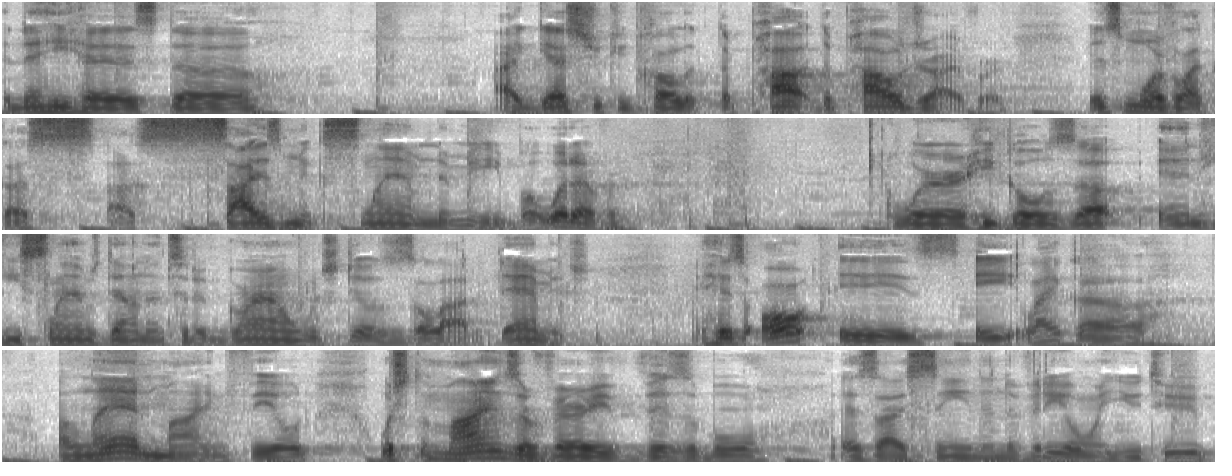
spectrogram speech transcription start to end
And then he has the, I guess you could call it the pow, the power driver. It's more of like a, a seismic slam to me, but whatever where he goes up and he slams down into the ground, which deals a lot of damage. His ult is a like a a landmine field, which the mines are very visible, as I seen in the video on YouTube.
